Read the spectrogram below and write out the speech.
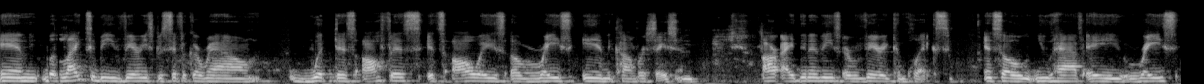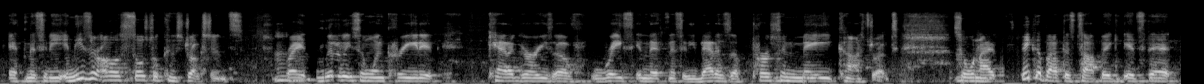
and would like to be very specific around with this office it's always a race in conversation. Our identities are very complex. And so you have a race ethnicity and these are all social constructions mm-hmm. right? Literally someone created categories of race and ethnicity. That is a person made construct. So when i speak about this topic it's that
